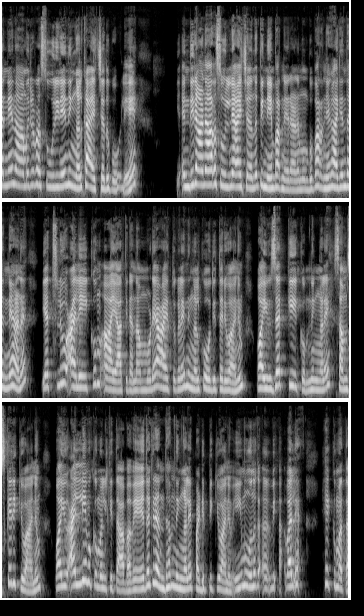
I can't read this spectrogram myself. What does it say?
തന്നെ നാം ഒരു റസൂലിനെ നിങ്ങൾക്ക് അയച്ചതുപോലെ എന്തിനാണ് ആ റസൂലിനെ അയച്ചതെന്ന് പിന്നെയും പറഞ്ഞുതരാണ്. മുമ്പ് പറഞ്ഞ കാര്യം തന്നെയാണ്. യത്ലു അലൈക്കും ആയാത്തിന. നമ്മുടെ ആയത്തുകളെ നിങ്ങൾക്ക് ഓതിത്തരുവാനും വയുസക്കീക്കും നിങ്ങളെ സംസ്കരിക്കുവാനും വയു അല്യമുക്കുമുൽ കിതാബ വേദഗ്രന്ഥം നിങ്ങളെ പഠിപ്പിക്കുവാനും ഈ മൂന്ന് വല്ല ഹെക്കുമത്ത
